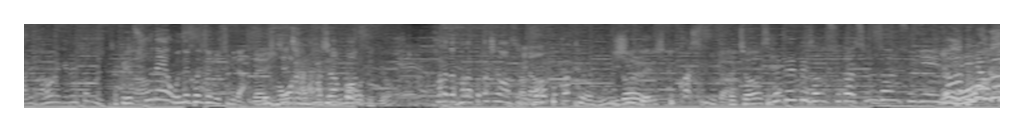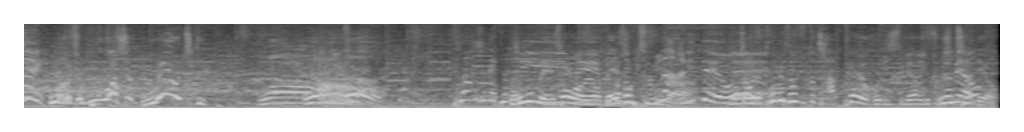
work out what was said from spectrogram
많이 다뤄내긴 했었는데 그리고 순의 오늘 컨디션 좋습니다. 네, 이제 다시 한 번 거거든요. 파라다 파라 똑같이 나왔습니다. 서로 똑같아요. 루시 이걸- 메르시 똑같습니다. 그렇죠. 세벨베 선수가 순 선수의 야! 위력을 와, 저 무엇이 뭐예요 지금? 와, 너무 매서워요. 매섭습니다. 장난 아닌데요. 자, 그리고 토비 선수도 잡혀요. 곧 있으면 이거 조심해야 그렇죠. 돼요.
